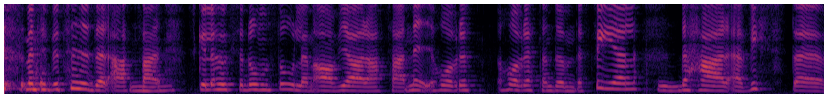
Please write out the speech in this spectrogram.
Men det betyder att så här, skulle högsta domstolen avgöra att så här, nej, hovrätt, hovrätten dömde fel, det här är visst eh,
